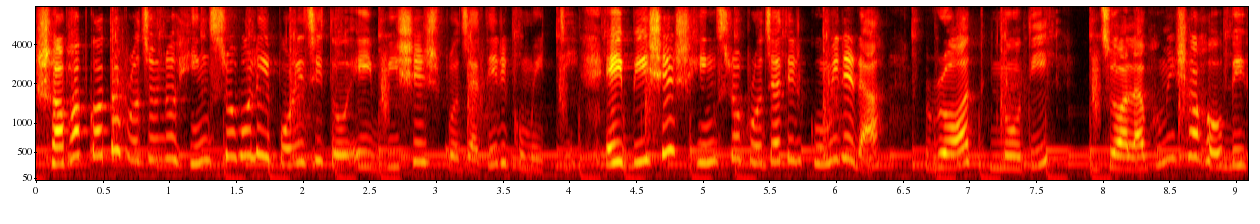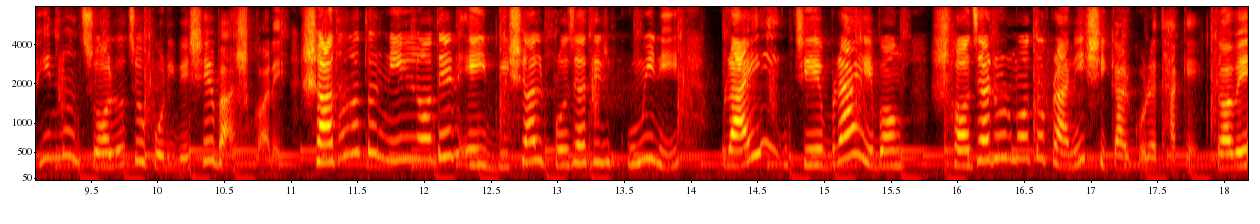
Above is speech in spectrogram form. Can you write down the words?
স্বভাবগত প্রচণ্ড হিংস্র বলেই পরিচিত এই বিশেষ প্রজাতির কুমিরটি। এই বিশেষ হিংস্র প্রজাতির কুমিরেরা হ্রদ, নদী, জলাভূমি সহ বিভিন্ন জলজ পরিবেশে বাস করে। সাধারণত নীল নদের এই বিশাল প্রজাতির কুমিরই প্রায়ই জেব্রা এবং সজারুর মতো প্রাণী শিকার করে থাকে। তবে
